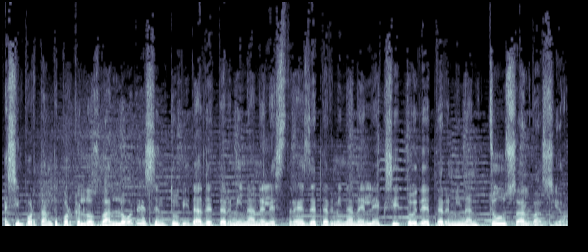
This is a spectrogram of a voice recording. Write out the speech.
Es importante porque los valores en tu vida determinan el estrés, determinan el éxito y determinan tu salvación.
